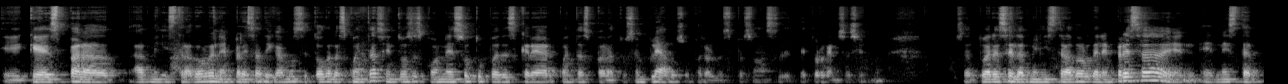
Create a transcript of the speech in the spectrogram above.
eh, que es para administrador de la empresa, digamos, de todas las cuentas, entonces con eso tú puedes crear cuentas para tus empleados o para las personas de, tu organización. O sea, tú eres el administrador de la empresa en, en, esta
